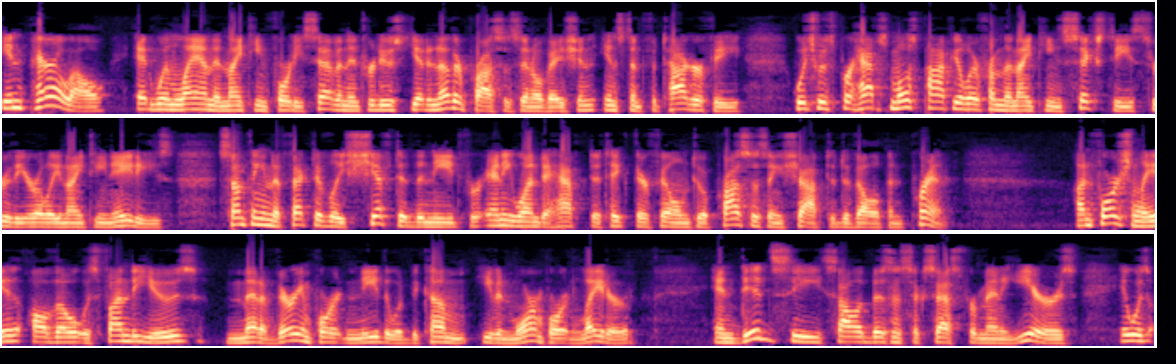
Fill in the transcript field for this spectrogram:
In parallel, Edwin Land in 1947 introduced yet another process innovation, instant photography, which was perhaps most popular from the 1960s through the early 1980s, something that effectively shifted the need for anyone to have to take their film to a processing shop to develop and print. Unfortunately, although it was fun to use, met a very important need that would become even more important later, and did see solid business success for many years, it was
